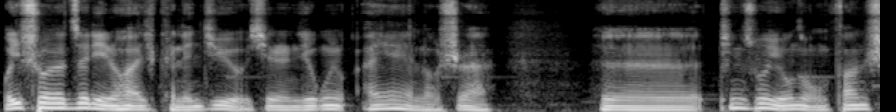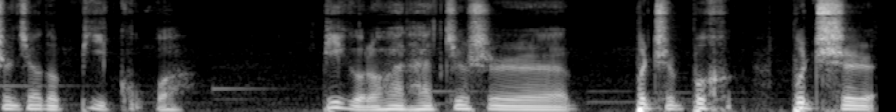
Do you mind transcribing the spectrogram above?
我一说到这里的话，可能就有些人就问：哎呀，老师啊，呃，听说有种方式叫做辟谷啊，辟谷的话，它就是不吃不喝不吃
